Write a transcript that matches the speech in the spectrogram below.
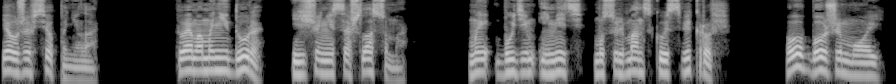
«Я уже все поняла». Твоя мама не дура и еще не сошла с ума. Мы будем иметь мусульманскую свекровь». «О, боже мой!»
